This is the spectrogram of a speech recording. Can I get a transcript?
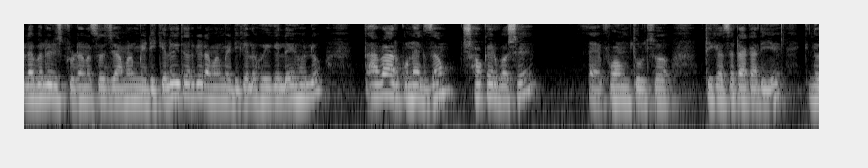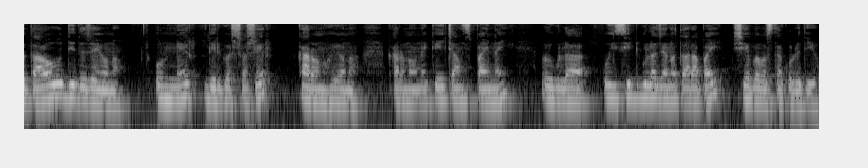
লেভেলের স্টুডেন্ট আছে, যে আমার মেডিকেলেই টার্গেট আমার মেডিকেলে হয়ে গেলেই হলো, তারা আর কোনো এক্সাম শখের বসে ফর্ম তুলছো, ঠিক আছে, টাকা দিয়ে, কিন্তু তাও দিতে যাইও না। অন্যের দীর্ঘশ্বাসের কারণ হইও না। কারণ অনেকেই চান্স পায় নাই। ওইগুলা, ওই সিটগুলো যেন তারা পায়, সে ব্যবস্থা করে দিও।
